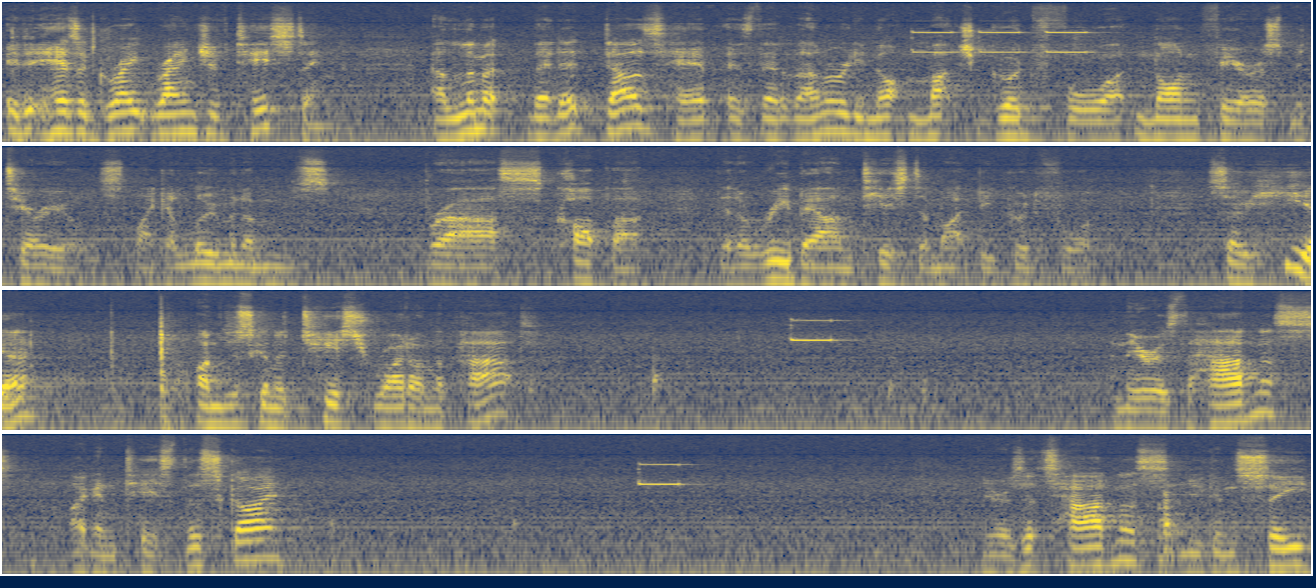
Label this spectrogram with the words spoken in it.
it, it has a great range of testing. A limit that it does have is that it's already not much good for non-ferrous materials like aluminums, brass, copper, that a rebound tester might be good for. So here, I'm just going to test right on the part. And there is the hardness. I can test this guy. There is its hardness, you can see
